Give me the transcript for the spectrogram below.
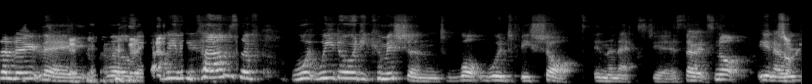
absolutely, it will be. I mean, in terms of we'd already commissioned what would be shot in the next year, so it's not you know Sorry,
